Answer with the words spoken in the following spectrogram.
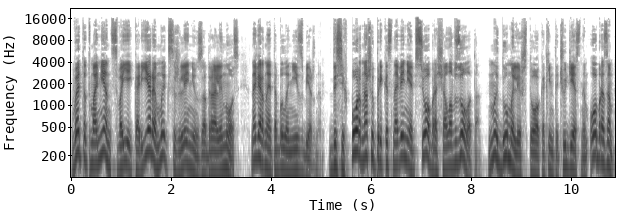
В этот момент своей карьеры мы, к сожалению, задрали нос. Наверное, это было неизбежно. До сих пор наше прикосновение все обращало в золото. Мы думали, что каким-то чудесным образом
